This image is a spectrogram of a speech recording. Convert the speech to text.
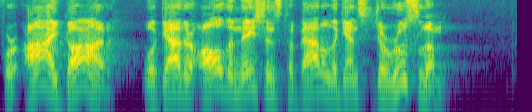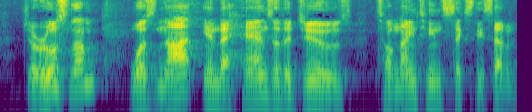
For I, God, will gather all the nations to battle against Jerusalem. Jerusalem was not in the hands of the Jews till 1967,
